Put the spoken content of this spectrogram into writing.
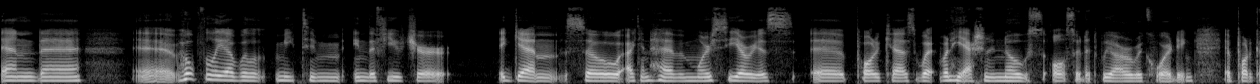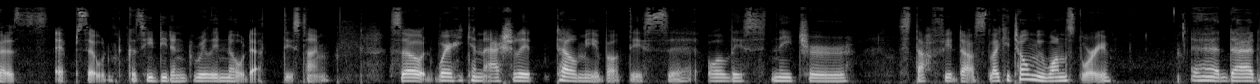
and uh, uh, hopefully I will meet him in the future again, so I can have a more serious uh, podcast wh- when he actually knows also that we are recording a podcast episode because he didn't really know that this time. So where he can actually tell me about this, uh, all this nature stuff he does. Like he told me one story. Uh, that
